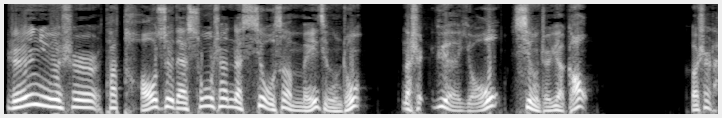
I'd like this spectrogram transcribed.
任女士她陶醉在嵩山的秀色美景中。那是越游兴致越高，可是的，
